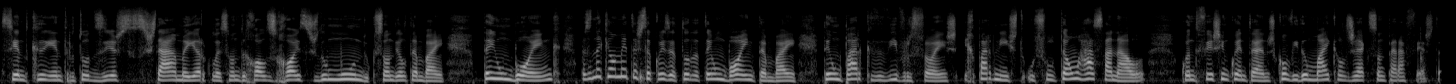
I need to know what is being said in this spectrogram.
Sendo que entre todos estes está a maior coleção de Rolls Royces do mundo, que são dele também. Tem um Boeing, mas onde é que ele mete esta coisa toda? Tem um Boeing também, tem um parque de diversões. E repare nisto, o sultão Hassan al, quando fez 50 anos, convidou Michael Jackson para a festa,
